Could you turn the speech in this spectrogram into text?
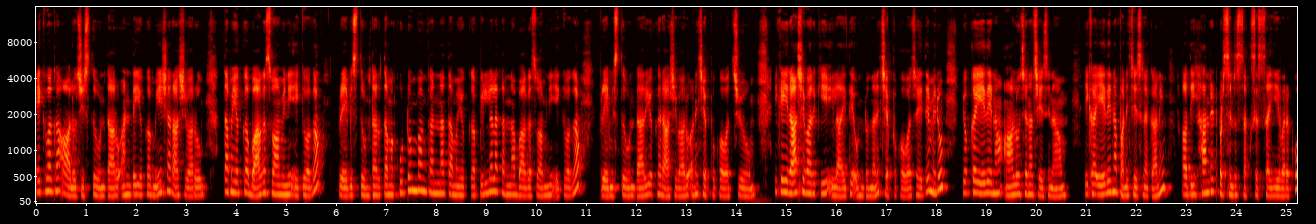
ఎక్కువగా ఆలోచిస్తూ ఉంటారు. అంటే ఈ యొక్క మేషరాశి వారు తమ యొక్క భాగస్వామిని ఎక్కువగా ప్రేమిస్తూ ఉంటారు. తమ కుటుంబం కన్నా తమ యొక్క పిల్లల కన్నా భాగస్వామిని ఎక్కువగా ప్రేమిస్తూ ఉంటారు. ఈ యొక్క రాశివారు అని చెప్పుకోవచ్చు. ఇక ఈ రాశి వారికి ఇలా అయితే ఉంటుందని చెప్పుకోవచ్చు. అయితే మీరు యొక్క ఏదైనా ఆలోచన చేసినా ఇక ఏదైనా పని చేసినా కానీ అది హండ్రెడ్ పర్సెంట్ సక్సెస్ అయ్యే వరకు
